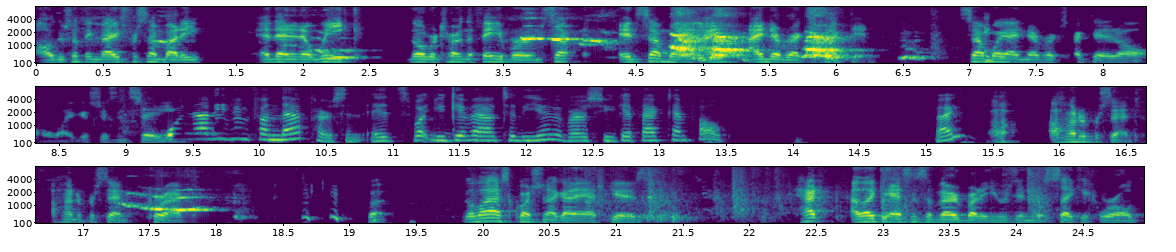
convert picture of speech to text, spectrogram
I'll do something nice for somebody, and then in a week they'll return the favor in some in some way I, I never expected. Some way I never expected at all. Like it's just insane. or not even from that person. It's what you give out to the universe, you get back tenfold. Right? A hundred percent, a hundred percent correct. but the last question I got to ask is, how I like to ask this of everybody who's in the psychic world.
